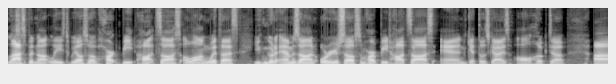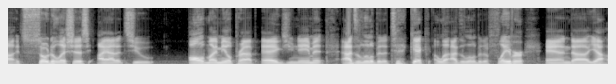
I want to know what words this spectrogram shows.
Last but not least, we also have Heartbeat hot sauce along with us. You can go to Amazon, order yourself some Heartbeat hot sauce, and get those guys all hooked up. Uh, it's so delicious. I add it to all of my meal prep, eggs, you name it. Adds a little bit of t- kick, adds a little bit of flavor, and uh, yeah,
